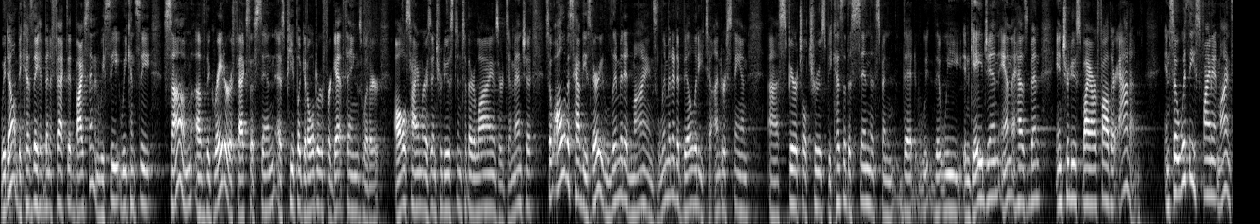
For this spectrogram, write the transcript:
We don't because they have been affected by sin. And we, see, we can see some of the greater effects of sin as people get older, forget things, whether Alzheimer is introduced into their lives or dementia. So all of us have these very limited minds, limited ability to understand uh, spiritual truths because of the sin that's been, that we, that we engage in and that has been introduced by our father Adam. And so, with these finite minds,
